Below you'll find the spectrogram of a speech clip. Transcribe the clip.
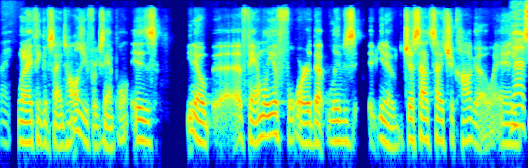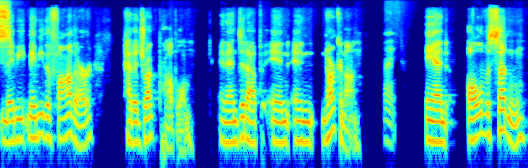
Right. when I think of Scientology, for example, is you know a family of four that lives you know just outside Chicago, and Yes. maybe maybe the father had a drug problem and ended up in in Narconon. Right. And all of a sudden,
